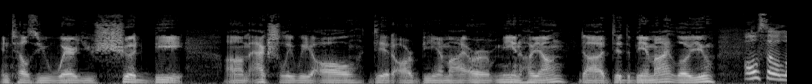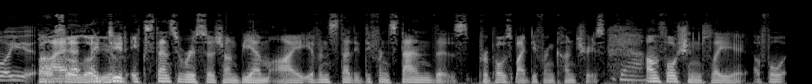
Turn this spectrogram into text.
and tells you where you should be. Um, actually, we all did our BMI, or me and Young uh, did the BMI. Lo Yu. Also Lo Yu. Also I, Lo Yu. I did extensive research on BMI, even studied different standards proposed by different countries. Yeah. Unfortunately, for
